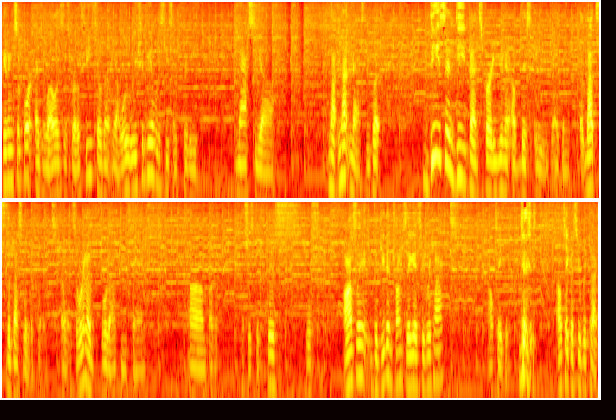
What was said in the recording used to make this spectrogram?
giving support as well as this Roshi, so that, yeah, we, we should be able to see some pretty nasty uh, not not nasty, but decent defense for a unit of this age. I think that's the best way to put it. All right, so we're gonna build out these fans. Um, okay, let's just get this. This honestly, Vegeta and Trunks they get super attacked. I'll take it. I'll take a super attack,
